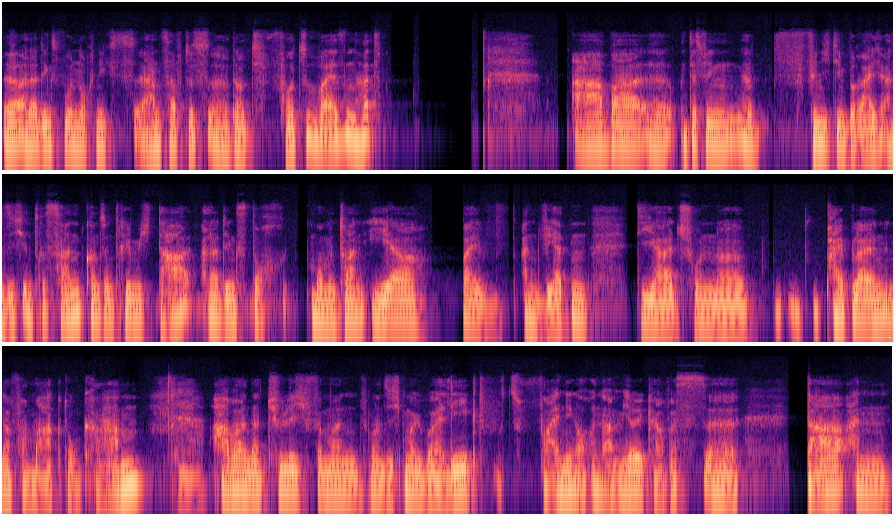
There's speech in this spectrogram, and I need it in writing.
allerdings wohl noch nichts Ernsthaftes dort vorzuweisen hat. Aber deswegen finde ich den Bereich an sich interessant, konzentriere mich da allerdings doch momentan eher bei, an Werten, die halt schon Pipeline in der Vermarktung haben. Aber natürlich, wenn man, wenn man sich mal überlegt, vor allen Dingen auch in Amerika, was äh, da an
